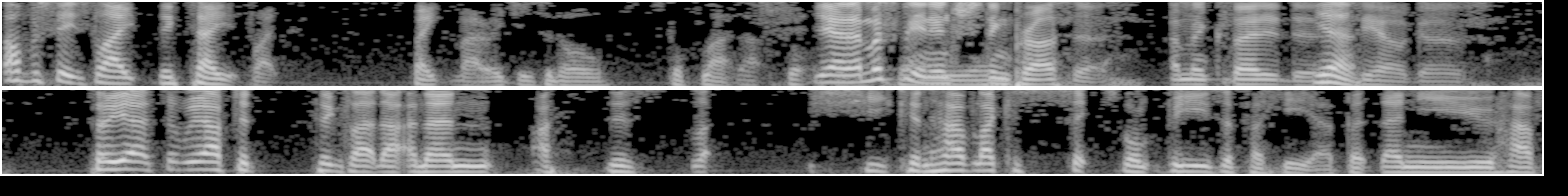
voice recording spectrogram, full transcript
Obviously, it's like they tell you it's like fake marriages and all stuff like that. sort of Yeah, that must be an interesting um, process. I'm excited to Yeah. see how it goes. So yeah, so we have to things like that, and then I, there's like she can have like a six month visa for here, but then you have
